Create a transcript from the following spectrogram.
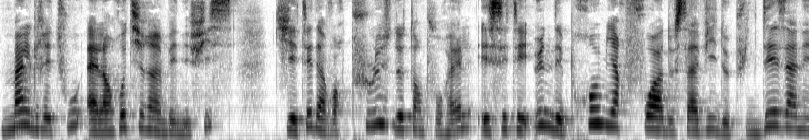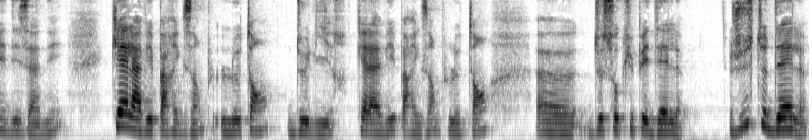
malgré tout, elle en retirait un bénéfice qui était d'avoir plus de temps pour elle, et c'était une des premières fois de sa vie depuis des années et des années qu'elle avait par exemple le temps de lire, qu'elle avait par exemple le temps euh, de s'occuper d'elle, juste d'elle.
